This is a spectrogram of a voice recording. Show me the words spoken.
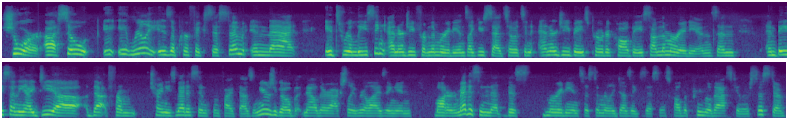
Sure. Uh, so it, it really is a perfect system in that it's releasing energy from the meridians, like you said. So it's an energy based protocol based on the meridians and and based on the idea that from Chinese medicine from 5,000 years ago, but now they're actually realizing in modern medicine that this meridian system really does exist. And it's called the primovascular system.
